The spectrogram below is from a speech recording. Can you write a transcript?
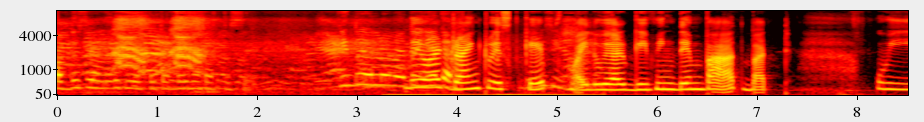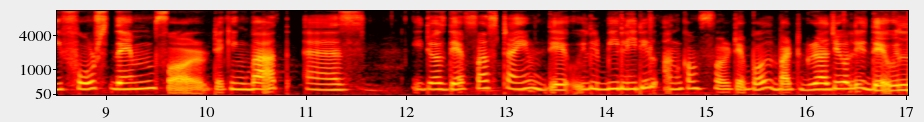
ভাবতেছে আমরা কি একটা চাকরি না করতেছে কিন্তু এলো না They were trying to escape while we are giving them bath but we forced them for taking bath as it was their first time they will be little uncomfortable but gradually they will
